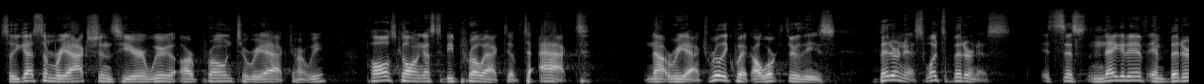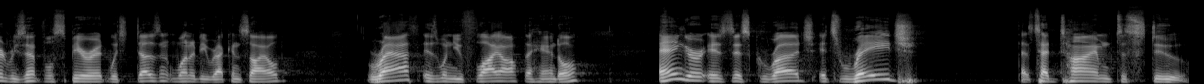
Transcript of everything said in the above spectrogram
So you got some reactions here. We are prone to react, aren't we? Paul's calling us to be proactive, to act not react. Really quick, I'll work through these. Bitterness. What's bitterness? It's this negative, embittered, resentful spirit which doesn't want to be reconciled. Wrath is when you fly off the handle. Anger is this grudge, it's rage that's had time to stew.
